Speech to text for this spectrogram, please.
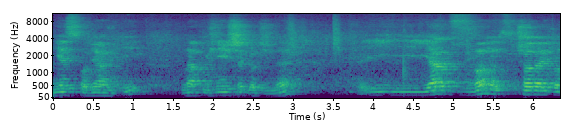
niespodzianki na późniejsze godziny. I ja dzwoniąc wczoraj do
